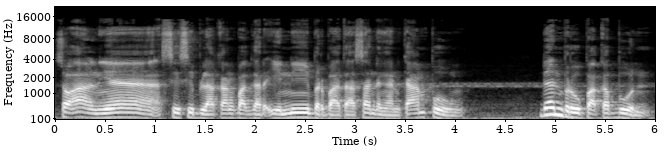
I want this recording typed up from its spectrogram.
Soalnya sisi belakang pagar ini berbatasan dengan kampung dan berupa kebun.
